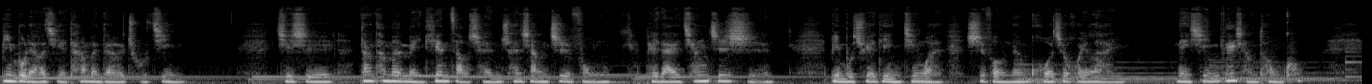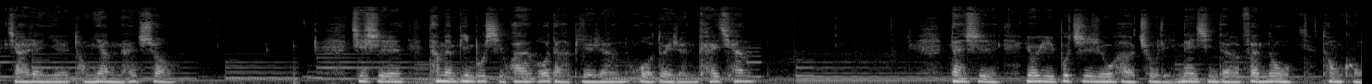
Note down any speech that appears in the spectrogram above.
并不了解他们的处境。其实，当他们每天早晨穿上制服、佩戴枪支时，并不确定今晚是否能活着回来，内心非常痛苦，家人也同样难受。其实他们并不喜欢殴打别人或对人开枪，但是由于不知如何处理内心的愤怒、痛苦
